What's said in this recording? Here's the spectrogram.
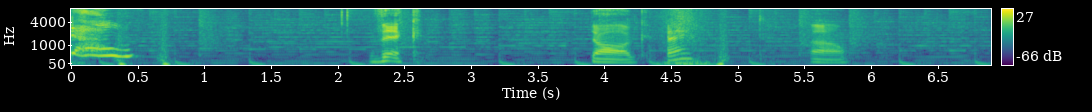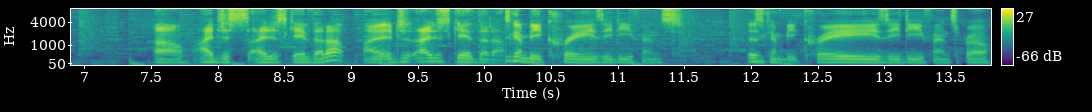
no! Vic. Dog. Okay. Oh. Oh, I just I just gave that up. I just I just gave that up. It's gonna be crazy defense. This is gonna be crazy defense, bro.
